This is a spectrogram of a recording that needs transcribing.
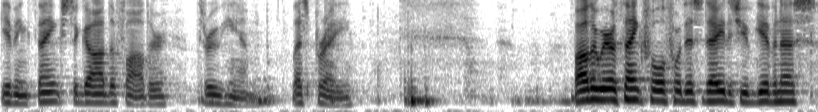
giving thanks to God the Father through him. Let's pray. Father, we are thankful for this day that you've given us.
